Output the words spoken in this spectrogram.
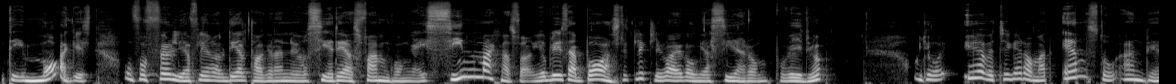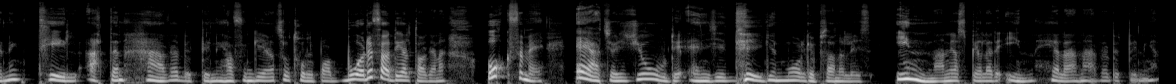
Det är magiskt att få följa flera av deltagarna nu och se deras framgångar i sin marknadsföring. Jag blir så här barnsligt lycklig varje gång jag ser dem på video. Och jag är övertygad om att en stor anledning till att den här webbutbildningen har fungerat så otroligt bra, både för deltagarna och för mig, är att jag gjorde en gedigen målgruppsanalys innan jag spelade in hela den här webbutbildningen.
